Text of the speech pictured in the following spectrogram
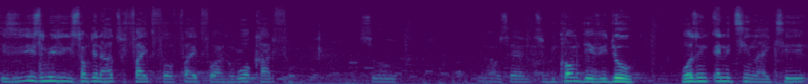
is this music is something I had to fight for, fight for, and work hard for. So, you know what I'm saying? To become Davido wasn't anything like say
